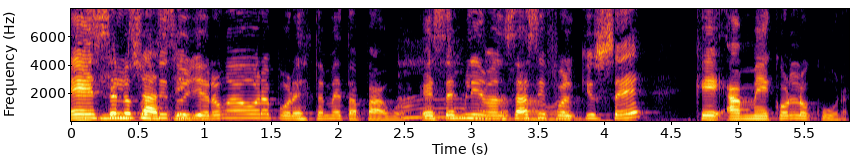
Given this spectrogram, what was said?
Ese Slim lo Sassy. sustituyeron ahora por este Metapower. Ah, Ese Slim and Sassy fue el que usé, que amé con locura.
